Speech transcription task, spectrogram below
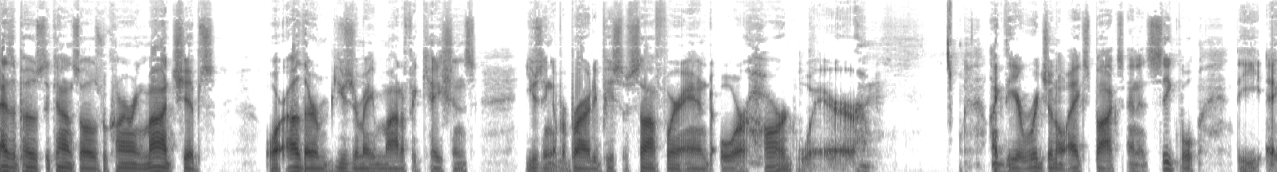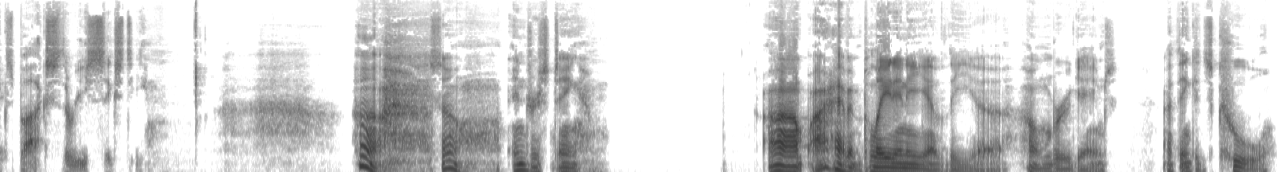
as opposed to consoles requiring mod chips or other user-made modifications using a proprietary piece of software and or hardware like the original Xbox and its sequel, the Xbox 360. Huh. So interesting. Um, I haven't played any of the uh, homebrew games. I think it's cool.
